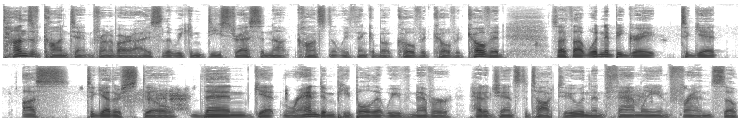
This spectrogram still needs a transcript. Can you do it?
tons of content in front of our eyes so that we can de-stress and not constantly think about COVID, COVID, COVID. So I thought, wouldn't it be great to get us together still, then get random people that we've never had a chance to talk to, and then family and friends. So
